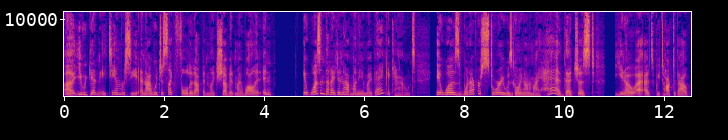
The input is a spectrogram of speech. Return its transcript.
uh, you would get an ATM receipt and I would just like fold it up and like shove it in my wallet. And it wasn't that I didn't have money in my bank account it was whatever story was going on in my head that just you know as we talked about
